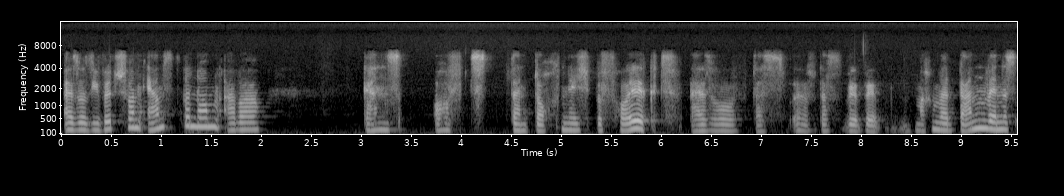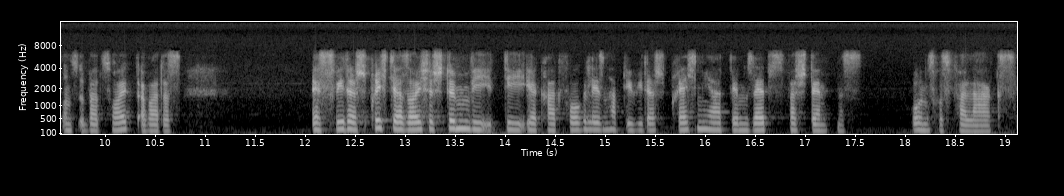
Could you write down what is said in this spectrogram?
also sie wird schon ernst genommen, aber ganz oft dann doch nicht befolgt. Also das, äh, das wir, wir machen wir dann, wenn es uns überzeugt, aber das es widerspricht ja solche Stimmen, wie die ihr gerade vorgelesen habt, die widersprechen ja dem Selbstverständnis unseres Verlags.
